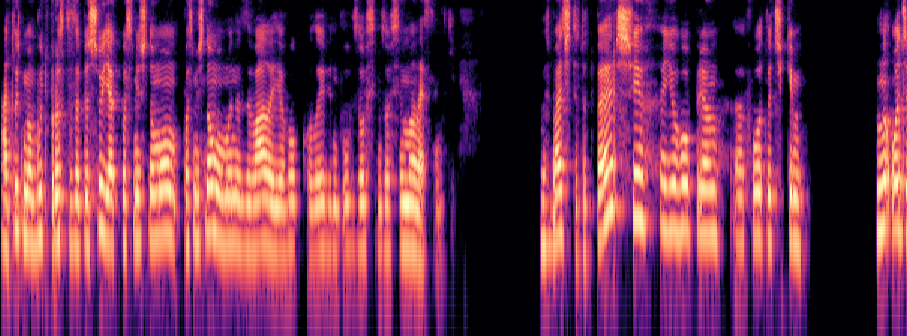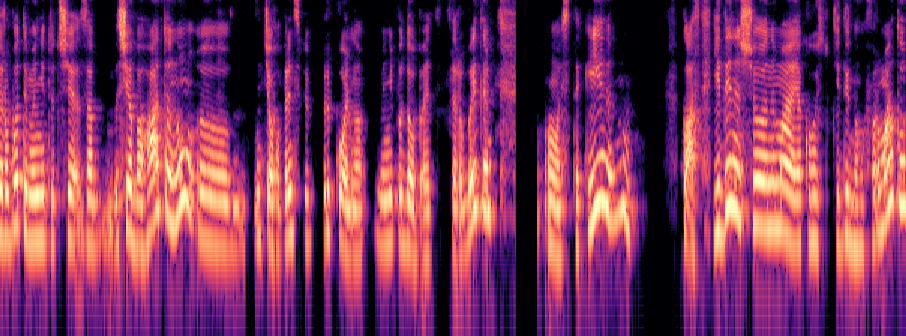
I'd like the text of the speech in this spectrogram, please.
А тут, мабуть, просто запишу, як по-смішному, по-смішному ми називали його, коли він був зовсім зовсім малесенький. Ось бачите, тут перші його прям е, фоточки. Ну, отже, роботи мені тут ще, ще багато. Ну, е, нічого, в принципі, прикольно. Мені подобається це робити. Ось такі. Ну, клас. Єдине, що немає якогось тут єдиного формату е,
